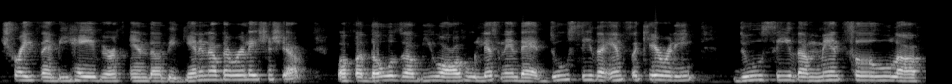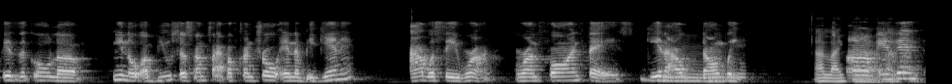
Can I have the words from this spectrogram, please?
traits and behaviors in the beginning of the relationship. But for those of you all who listening that do see the insecurity, do see the mental or physical uh, you know, abuse or some type of control in the beginning, I would say run, run far and fast, get mm. out, don't wait. I like that. Um, and then,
